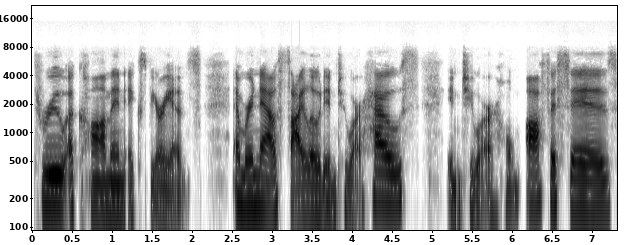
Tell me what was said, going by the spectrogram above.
through a common experience. And we're now siloed into our house, into our home offices,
